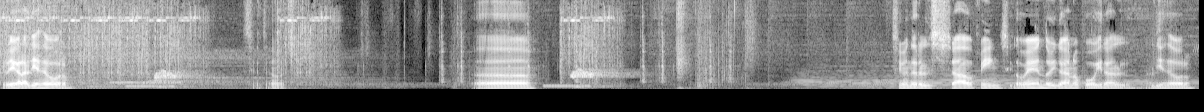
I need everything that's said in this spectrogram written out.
Quiero llegar al 10 de oro. 7, 8. Uh, si vender el Shao Fin, si lo vendo y gano, puedo ir al, al 10 de oro.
